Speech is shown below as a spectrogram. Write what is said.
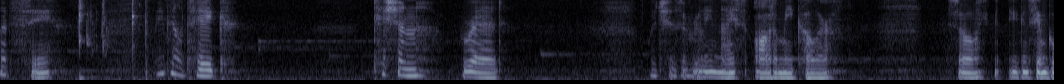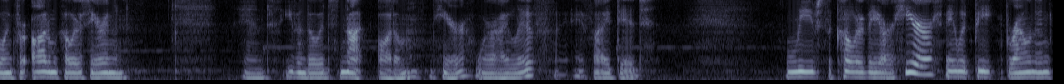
Let's see. Maybe I'll take Titian Red, which is a really nice autumny color. So you can see I'm going for autumn colors here and and even though it's not autumn here where I live, if I did leaves the color they are here, they would be brown and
